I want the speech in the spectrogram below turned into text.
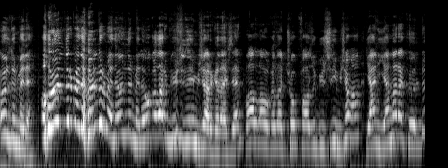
Öldürmedi. Öldürmedi, öldürmedi, öldürmedi. O kadar güçlü değilmiş arkadaşlar. Vallahi o kadar çok fazla güçlüymüş ama yani yanarak öldü.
